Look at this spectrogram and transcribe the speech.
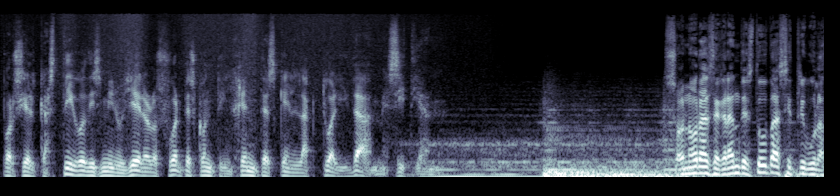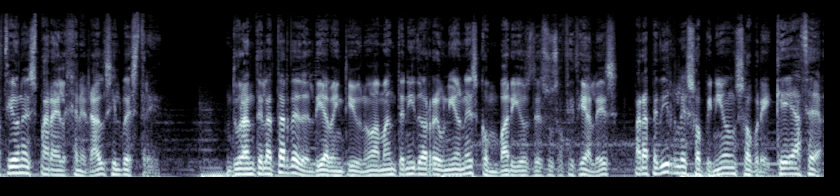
por si el castigo disminuyera los fuertes contingentes que en la actualidad me sitian. Son horas de grandes dudas y tribulaciones para el general Silvestre. Durante la tarde del día 21 ha mantenido reuniones con varios de sus oficiales para pedirles opinión sobre qué hacer.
